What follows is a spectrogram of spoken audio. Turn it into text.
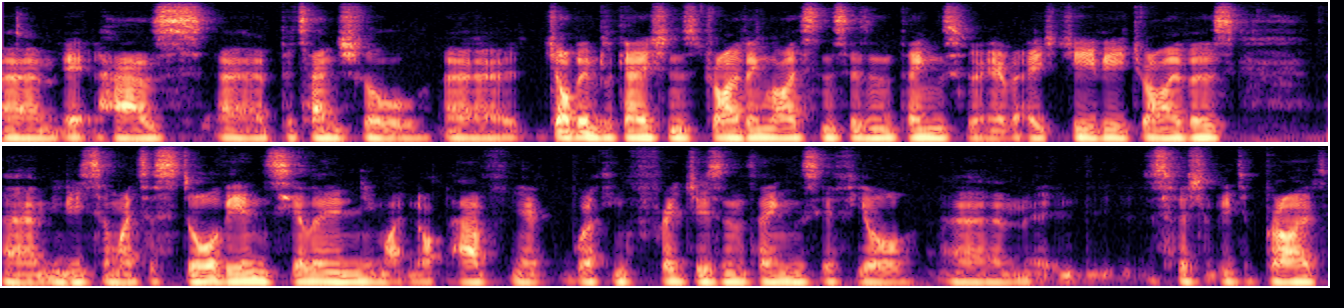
Um, it has uh, potential uh, job implications, driving licenses and things for you know, HGV drivers. Um, you need somewhere to store the insulin. You might not have you know, working fridges and things if you're um, sufficiently deprived.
